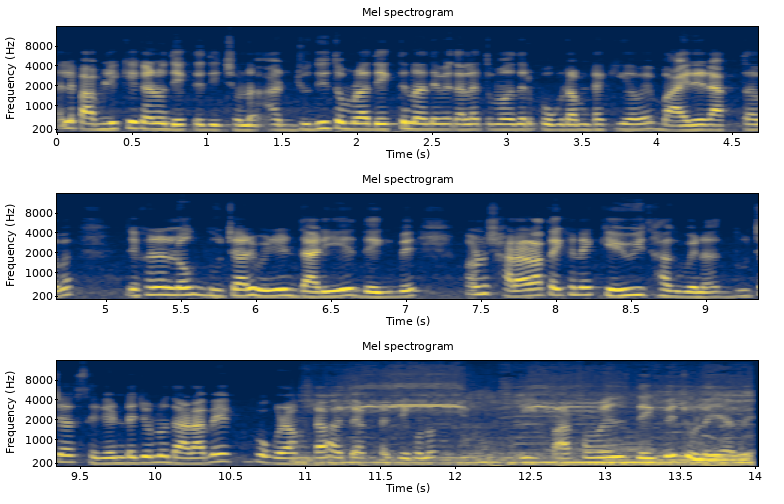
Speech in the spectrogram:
তাহলে পাবলিককে কেন দেখতে দিচ্ছ না? আর যদি তোমরা দেখতে না দেবে, তাহলে তোমাদের প্রোগ্রামটা কী হবে? বাইরে রাখতে হবে, যেখানে লোক দু চার মিনিট দাঁড়িয়ে দেখবে। কারণ সারা রাত এখানে কেউই থাকবে না। দু চার সেকেন্ডের জন্য দাঁড়াবে প্রোগ্রামটা হয়তো একটা যে কোনো এই পারফরমেন্স দেখবে, চলে যাবে।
